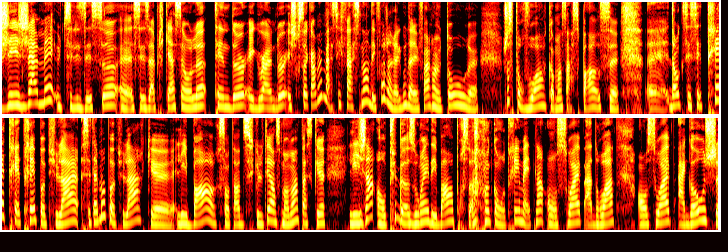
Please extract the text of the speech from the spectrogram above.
j'ai jamais utilisé ça, euh, ces applications-là, Tinder et Grindr, et je trouve ça quand même assez fascinant. Des fois, j'aurais le goût d'aller faire un tour euh, juste pour voir comment ça se passe. Euh, donc, c'est très, très, très populaire. C'est tellement populaire que les bars sont en difficulté en ce moment parce que les gens ont plus besoin des bars pour se rencontrer. Maintenant, on swipe à droite, on swipe à gauche.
